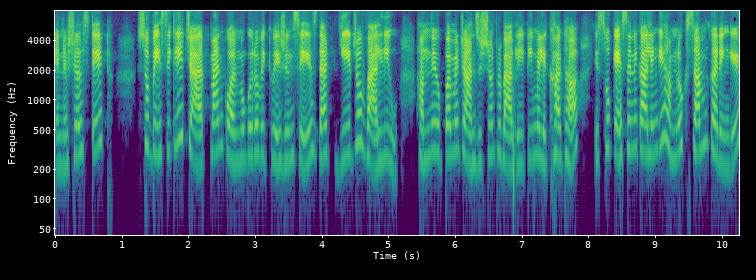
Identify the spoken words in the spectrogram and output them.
initial state so basically Chapman Kolmogorov equation says that ये जो वैल्यू हमने ऊपर में ट्रांजिशनल प्रोबेबिलिटी में लिखा था इसको कैसे निकालेंगे? हम लोग सम करेंगे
